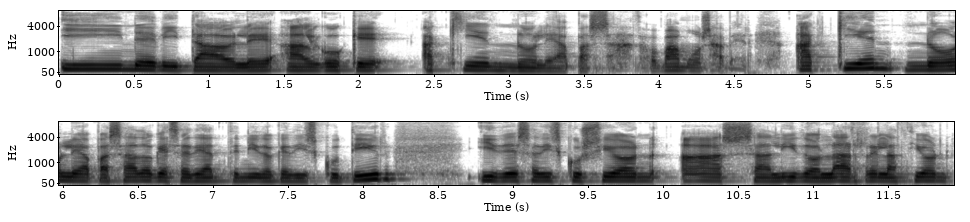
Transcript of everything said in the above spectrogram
inevitable, algo que ¿A quién no le ha pasado? Vamos a ver, ¿a quién no le ha pasado que se haya tenido que discutir y de esa discusión ha salido la relación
